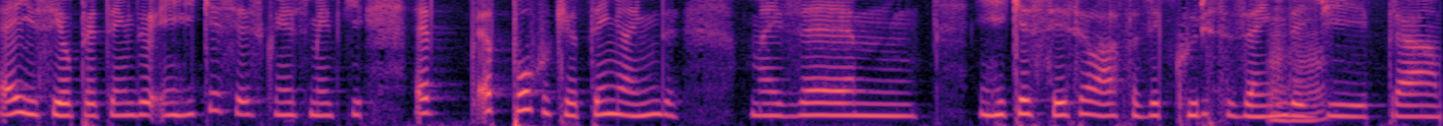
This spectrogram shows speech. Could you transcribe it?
é isso. Eu pretendo enriquecer esse conhecimento que é, é pouco que eu tenho ainda, mas é enriquecer, sei lá, fazer cursos ainda uhum. de pra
